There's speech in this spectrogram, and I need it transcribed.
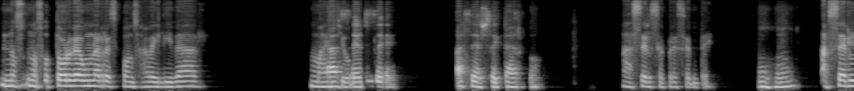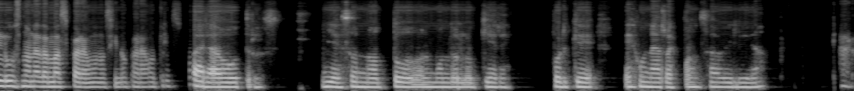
nos, nos otorga una responsabilidad mayor. Hacerse, hacerse cargo. Hacerse presente. Hacer luz no nada más para uno, sino para otros. Para otros. Y eso no todo el mundo lo quiere porque es una responsabilidad. Claro.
